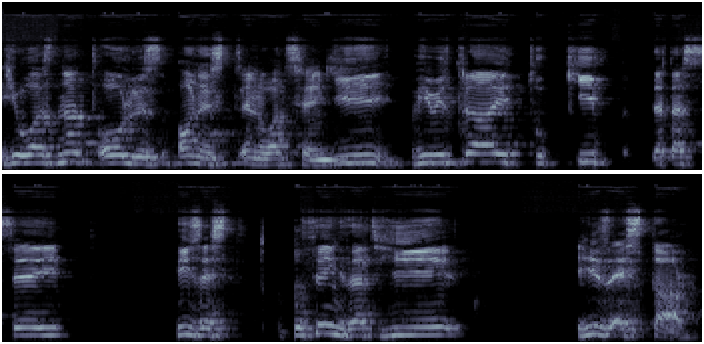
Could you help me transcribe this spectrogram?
he was not always honest in what's saying. He he will try to keep let us say he's a, to think that he he's a star.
